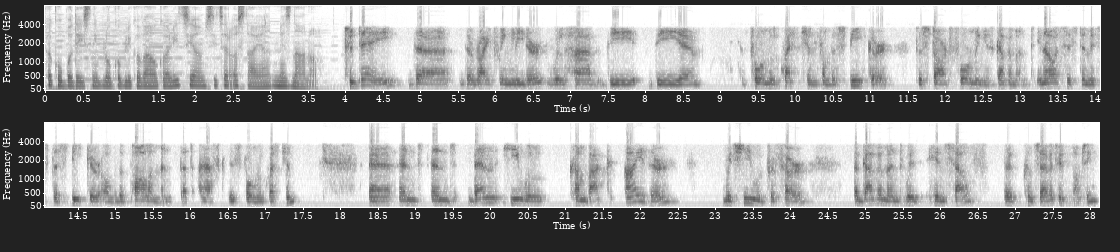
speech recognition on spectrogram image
Kako bo desni blok oblikoval koalicijo, sicer ostaja neznano. Today, the, the right-wing leader will have the, the um, formal question from the speaker to start forming his government. In our system, it's the speaker of the parliament that asks this formal question. Uh, and, and then he will come back either, which he would prefer, a government with himself, the Conservative Party,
